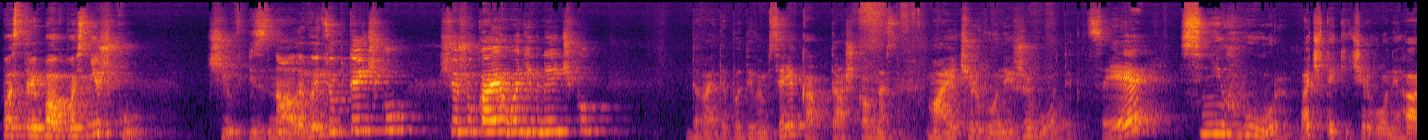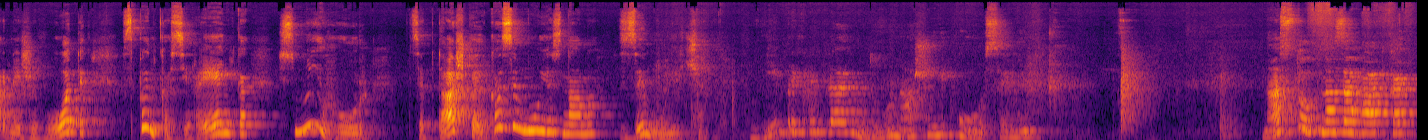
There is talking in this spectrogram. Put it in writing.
пострибав по сніжку? Чи впізнали ви цю птичку, що шукає годівничку? Давайте подивимося, яка пташка у нас має червоний животик. Це снігур. Бачите, який червоний гарний животик, спинка сіренька, снігур. Це пташка, яка зимує з нами, зимуюча. Її прикріпляємо до нашої осені. Наступна загадка.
